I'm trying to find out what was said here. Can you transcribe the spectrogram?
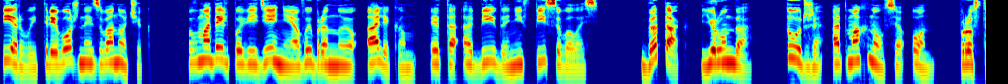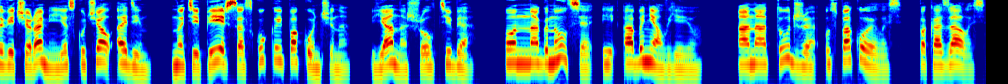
первый тревожный звоночек. В модель поведения, выбранную Аликом, эта обида не вписывалась. «Да так, ерунда». Тут же отмахнулся он. «Просто вечерами я скучал один, но теперь со скукой покончено. Я нашел тебя». Он нагнулся и обнял ее. Она тут же успокоилась, показалось.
